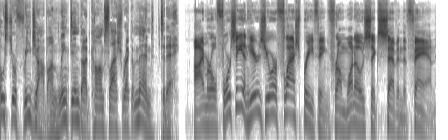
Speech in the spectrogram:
Post your free job on LinkedIn.com slash recommend today. I'm Earl Forsey, and here's your flash briefing from 1067 The Fan.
